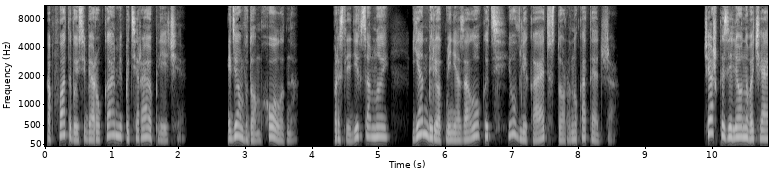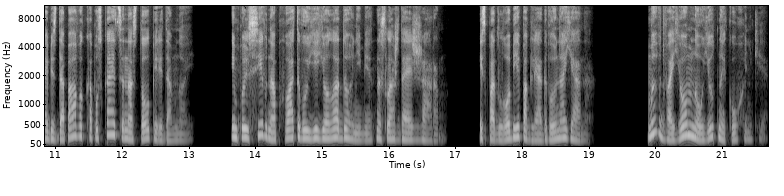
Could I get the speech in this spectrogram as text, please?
обхватываю себя руками, потираю плечи. Идем в дом, холодно. Проследив за мной, Ян берет меня за локоть и увлекает в сторону коттеджа. Чашка зеленого чая без добавок опускается на стол передо мной. Импульсивно обхватываю ее ладонями, наслаждаясь жаром. Из-под лобья поглядываю на Яна. Мы вдвоем на уютной кухоньке.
